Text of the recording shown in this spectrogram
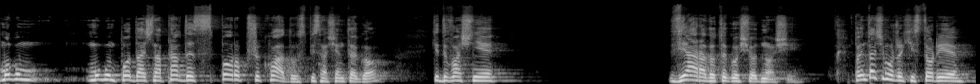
mogą, mógłbym podać naprawdę sporo przykładów z Pisma Świętego, kiedy właśnie wiara do tego się odnosi. Pamiętacie może historię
